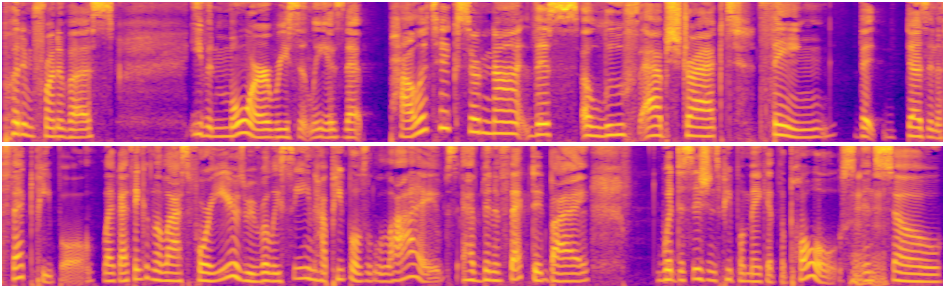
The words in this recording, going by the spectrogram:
put in front of us even more recently is that politics are not this aloof, abstract thing that doesn't affect people. Like I think in the last four years, we've really seen how people's lives have been affected by what decisions people make at the polls. And mm-hmm. so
